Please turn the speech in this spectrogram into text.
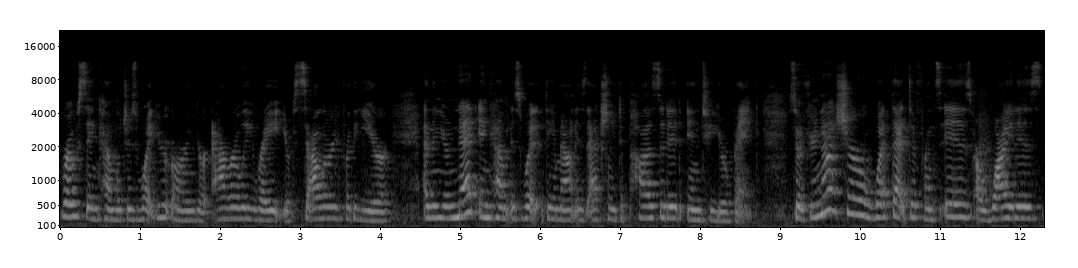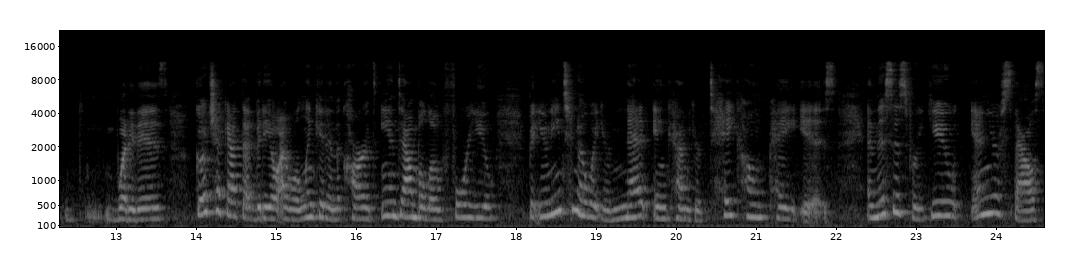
gross income, which is what you earn, your hourly rate, your salary for the year, and then your net income is what the amount is actually deposited into your bank. So if you're not sure what that difference is or why it is what it is, go check out that video. I will link it in the cards and down below for you. But you need to know what your net income, your take home pay is. And this is for you and your spouse.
